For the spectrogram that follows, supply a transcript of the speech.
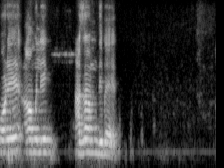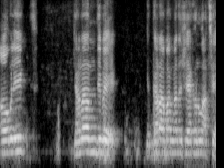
পরে আওয়ামী লীগ আজান দিবে। আওয়ামী লীগ জানান দিবে যে তারা বাংলাদেশে এখনও আছে।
